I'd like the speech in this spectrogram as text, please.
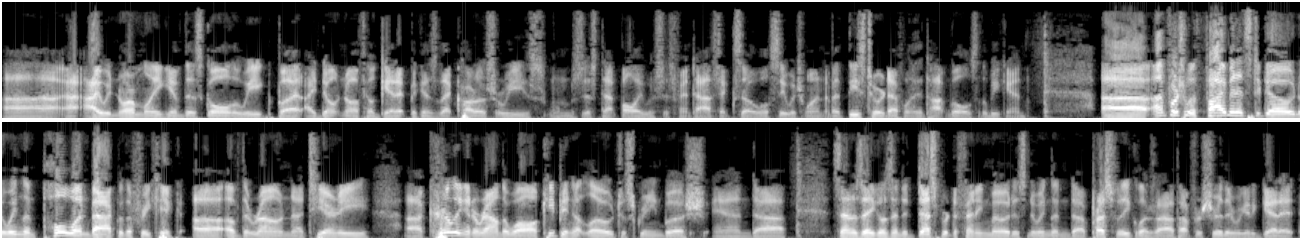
Uh, I would normally give this goal of the week, but I don't know if he'll get it because that Carlos Ruiz one was just that volley was just fantastic. So we'll see which one. But these two are definitely the top goals of the weekend. Uh, unfortunately, with five minutes to go, New England pull one back with a free kick uh, of their own. Uh, Tierney uh, curling it around the wall, keeping it low to screen Busch, and uh, San Jose goes into desperate defending mode as New England uh, press for the equalizer. I thought for sure they were going to get it,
